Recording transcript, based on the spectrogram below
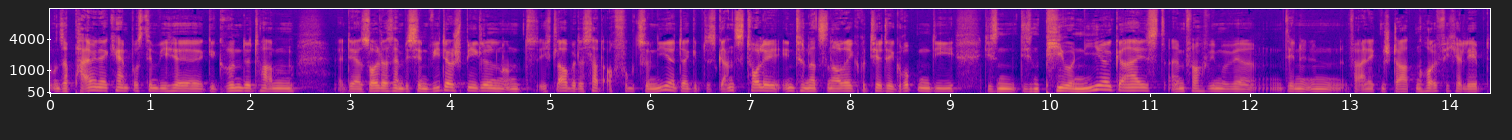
unser Pioneer Campus, den wir hier gegründet haben, der soll das ein bisschen widerspiegeln und ich glaube, das hat auch funktioniert. Da gibt es ganz tolle international rekrutierte Gruppen, die diesen, diesen Pioniergeist, einfach wie man den in den Vereinigten Staaten häufig erlebt,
